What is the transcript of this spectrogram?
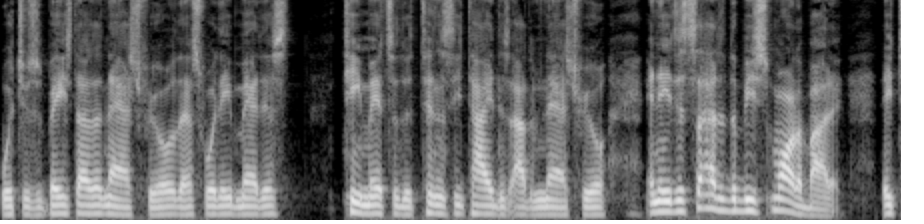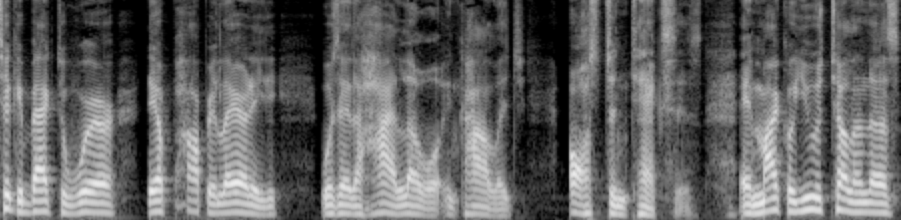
which is based out of Nashville. That's where they met as teammates of the Tennessee Titans out of Nashville. And they decided to be smart about it. They took it back to where their popularity was at a high level in college. Austin, Texas. And Michael, you were telling us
